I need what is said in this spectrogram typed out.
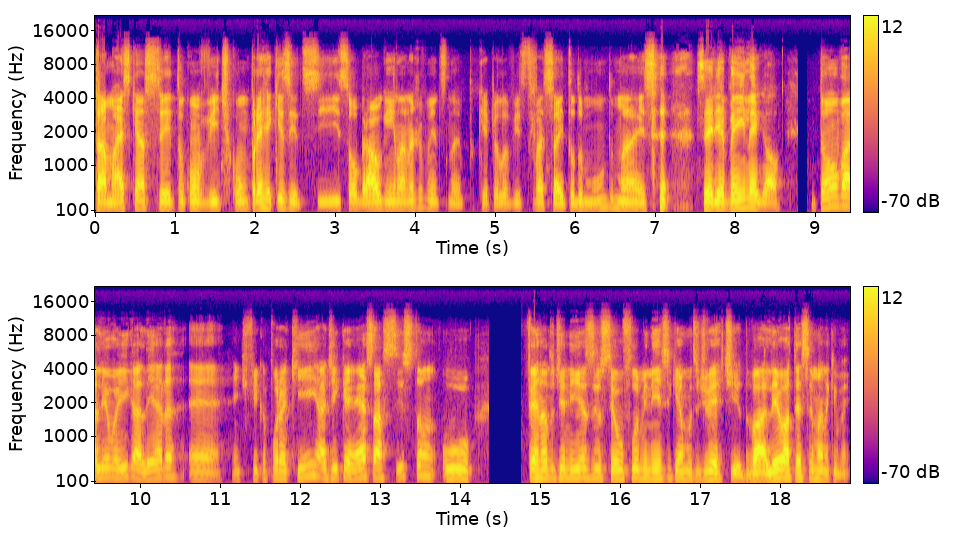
Tá mais que aceito o convite com um pré-requisito, se sobrar alguém lá na Juventus, né? Porque pelo visto vai sair todo mundo, mas seria bem legal. Então, valeu aí, galera. É, a gente fica por aqui. A dica é essa: assistam o Fernando Diniz e o seu Fluminense, que é muito divertido. Valeu, até semana que vem.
